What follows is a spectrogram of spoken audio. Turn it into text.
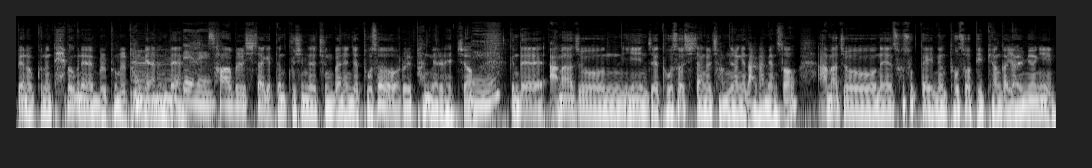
빼놓고는 대부분의 물품을 판매하는데 음, 사업을 시작했던 90년대 중반에 이제 도서를 판매를 했죠. 네. 근데 아마존이 이제 도서 시장을 점령해 나가면서 아마존에 소속되어 있는 도서 비평가 10명이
